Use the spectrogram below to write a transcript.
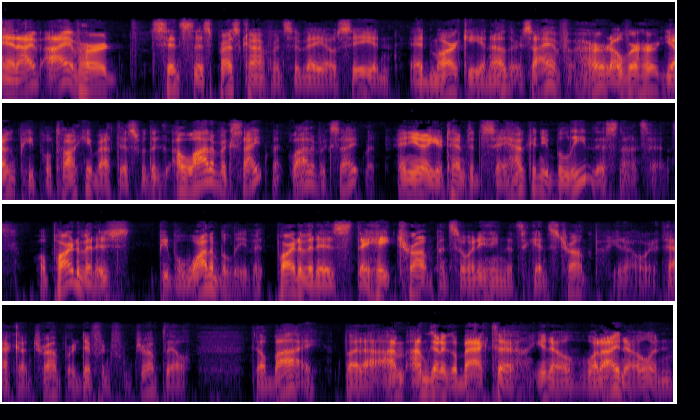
And I've I have heard since this press conference of AOC and Ed Markey and others, I have heard overheard young people talking about this with a, a lot of excitement, a lot of excitement. And you know, you're tempted to say, how can you believe this nonsense? Well, part of it is people want to believe it. Part of it is they hate Trump, and so anything that's against Trump, you know, or an attack on Trump or different from Trump, they'll they'll buy. But uh, I'm I'm going to go back to you know what I know, and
